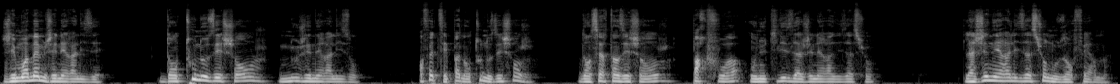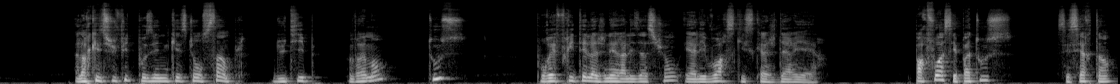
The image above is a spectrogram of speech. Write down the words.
j'ai moi-même généralisé. Dans tous nos échanges, nous généralisons. En fait, c'est pas dans tous nos échanges. Dans certains échanges, parfois, on utilise la généralisation. La généralisation nous enferme. Alors qu'il suffit de poser une question simple, du type Vraiment? Tous pour effriter la généralisation et aller voir ce qui se cache derrière. Parfois, c'est pas tous, c'est certains.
